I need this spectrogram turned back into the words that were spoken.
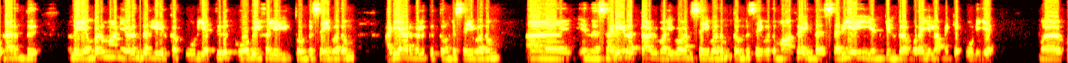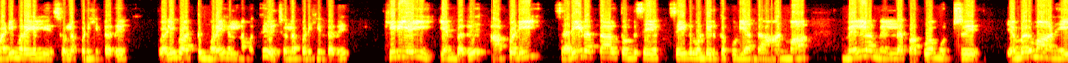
உணர்ந்து இந்த எம்பெருமான் எழுந்தள்ளி இருக்கக்கூடிய திருக்கோவில்களில் தொண்டு செய்வதும் அடியார்களுக்கு தொண்டு செய்வதும் ஆஹ் இந்த சரீரத்தால் வழிபாடு செய்வதும் தொண்டு செய்வதுமாக இந்த சரியை என்கின்ற முறையில் அமைக்கக்கூடிய படிமுறையில் சொல்லப்படுகின்றது. வழிபாட்டு முறைகள் நமக்கு சொல்லப்படுகின்றது. கிரியை என்பது அப்படி சரீரத்தால் தொண்டு செய்ய செய்து கொண்டிருக்கக்கூடிய அந்த ஆன்மா மெல்ல மெல்ல பக்குவமுற்று எம்பெருமானை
